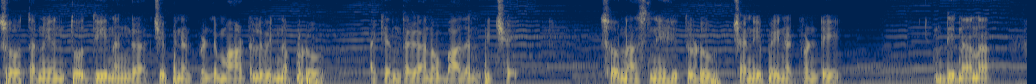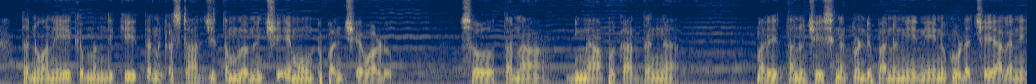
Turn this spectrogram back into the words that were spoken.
సో తను ఎంతో దీనంగా చెప్పినటువంటి మాటలు విన్నప్పుడు నాకు ఎంతగానో బాధ అనిపించాయి సో నా స్నేహితుడు చనిపోయినటువంటి దినాన తను అనేక మందికి తన కష్టార్జితంలో నుంచి అమౌంట్ పంచేవాడు. సో తన జ్ఞాపకార్థంగా మరి తను చేసినటువంటి పనిని నేను కూడా చేయాలని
